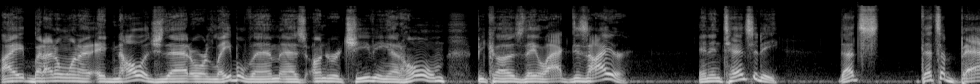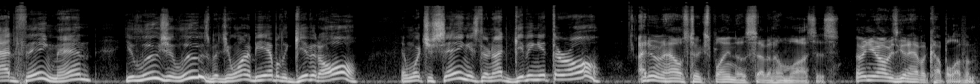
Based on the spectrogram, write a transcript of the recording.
I. But I don't want to acknowledge that or label them as underachieving at home because they lack desire and intensity. That's that's a bad thing, man. You lose, you lose, but you want to be able to give it all. And what you're saying is they're not giving it their all. I don't know how else to explain those seven home losses. I mean, you're always going to have a couple of them,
